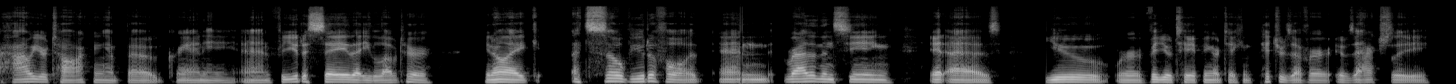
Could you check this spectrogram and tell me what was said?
how you're talking about Granny and for you to say that you loved her, you know, like that's so beautiful. And rather than seeing it as you were videotaping or taking pictures of her, it was actually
